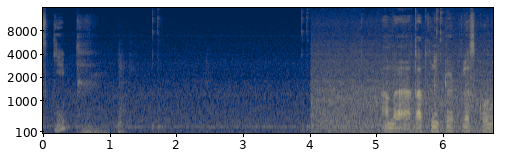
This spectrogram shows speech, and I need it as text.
স্কিপ আমরা তাৎক্ষণিক ট্রেড প্লেস করব।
